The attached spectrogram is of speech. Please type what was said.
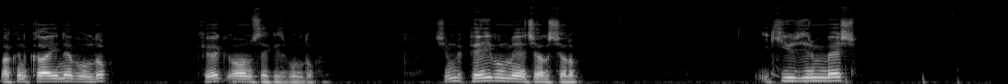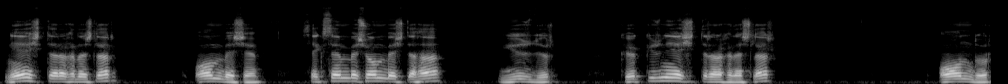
Bakın K'yı ne bulduk? Kök 18 bulduk. Şimdi P'yi bulmaya çalışalım. 225 neye eşittir arkadaşlar? 15'e. 85 15 daha 100'dür. Kök 100 neye eşittir arkadaşlar? 10'dur.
